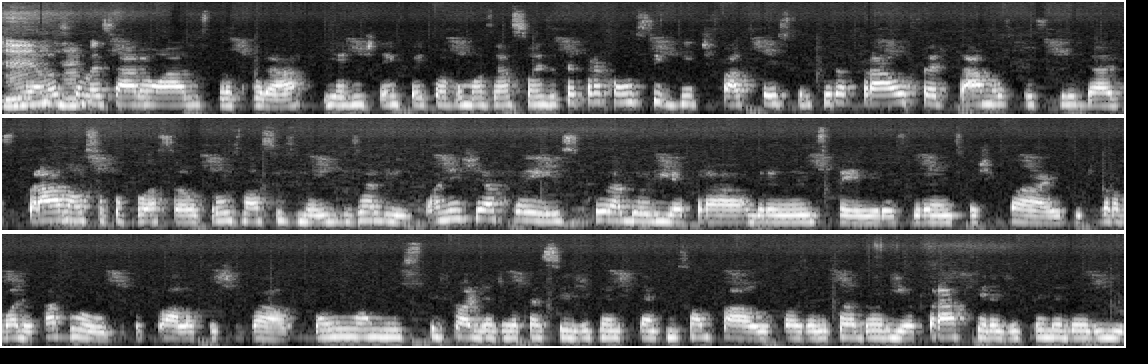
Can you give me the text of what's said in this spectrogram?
E Uhum. elas começaram a nos procurar e a gente tem feito algumas ações até para conseguir, de fato, ter estrutura para ofertar mais possibilidades para a nossa população, para os nossos membros ali. Então, a gente já fez curadoria para grandes feiras, grandes festivais. A gente trabalhou com a Globo, com o Koala Festival, com um escritório de advocacia gigante que tem aqui em São Paulo, fazendo curadoria para a feira de empreendedorismo,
